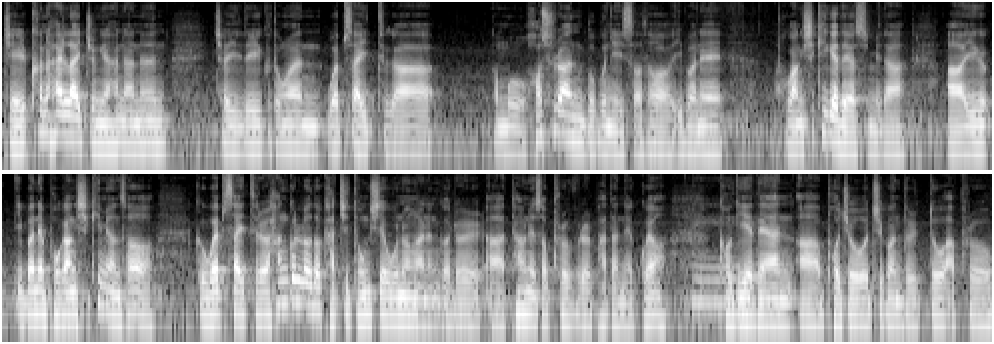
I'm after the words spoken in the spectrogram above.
제일 큰 하이라이트 중에 하나는 저희들이 그동안 웹사이트가 너무 허술한 부분이 있어서 이번에 보강시키게 되었습니다. 아, 이번에 보강시키면서 그 웹사이트를 한글로도 같이 동시에 운영하는 것을 아, 타운에서 프로브를 받아냈고요. 네. 거기에 대한 아, 보조 직원들도 앞으로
